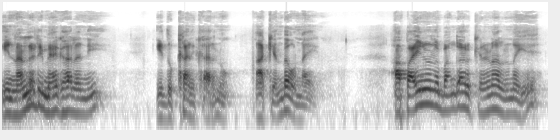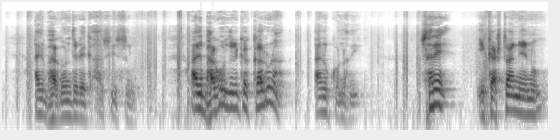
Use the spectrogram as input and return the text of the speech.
ఈ నల్లటి మేఘాలన్నీ ఈ దుఃఖానికి కారణం. నా కింద ఉన్నాయి. ఆ పైన ఉన్న బంగారు కిరణాలు ఉన్నాయే. అది భగవంతుడి యొక్క ఆశీస్సులు. అది భగవంతుడి యొక్క కరుణ అనుకున్నది. సరే ఈ కష్టాన్ని నేను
